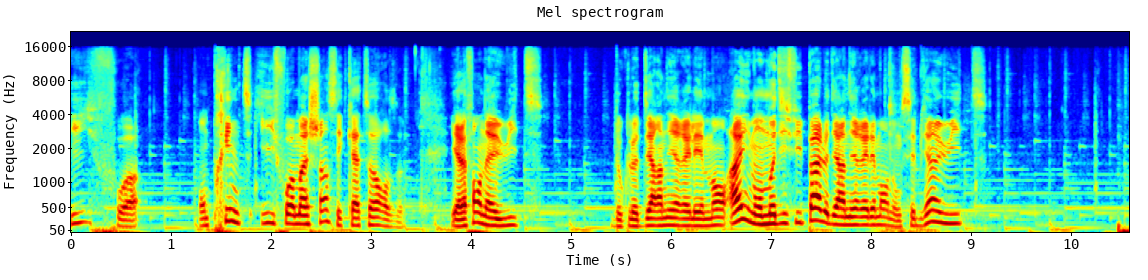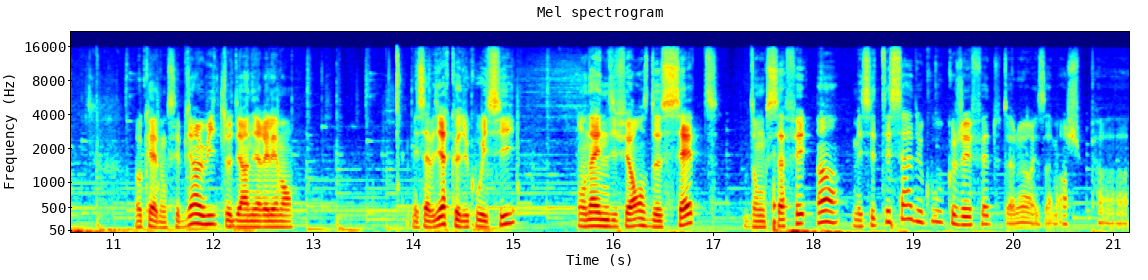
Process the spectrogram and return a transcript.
I fois... On print I fois machin c'est 14. Et à la fin on a 8. Donc le dernier élément... Ah mais on modifie pas le dernier élément, donc c'est bien 8. Ok, donc c'est bien 8 le dernier élément. Mais ça veut dire que du coup ici, on a une différence de 7, donc ça fait 1. Mais c'était ça du coup que j'ai fait tout à l'heure et ça marche pas.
